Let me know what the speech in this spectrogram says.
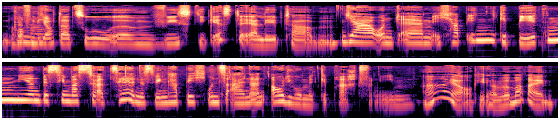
da Genau. hoffentlich auch dazu, ähm, wie es die Gäste erlebt haben. Ja, und ähm, ich habe ihn gebeten, mir ein bisschen was zu erzählen. Deswegen habe ich uns allen ein Audio mitgebracht von ihm. Ah ja, okay, hören wir mal rein.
